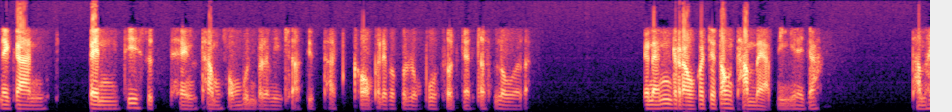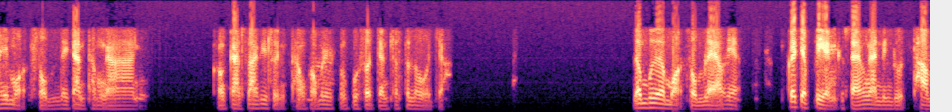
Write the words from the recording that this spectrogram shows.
ในการเป็นที่สุดแห่งธรรมของบุญบารมีสาสิบทัศของพระเดชพระคุณหลวงปู่สดจันทสโลละดังนั้นเราก็จะต้องทำแบบนี้นะจ๊ะทำให้เหมาะสมในการทำงานของการสร้างที่สุดธรรมของพระเดชพระคุณหลวงปู่สดจันทสโลจ้ะแล้วเมื่อเหมาะสมแล้วเนี่ย ก็จะเปลี่ยนกระแสงานดึงดูดธรรม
